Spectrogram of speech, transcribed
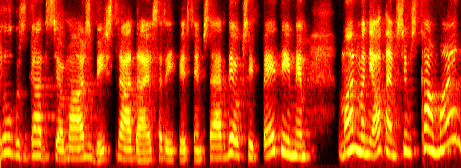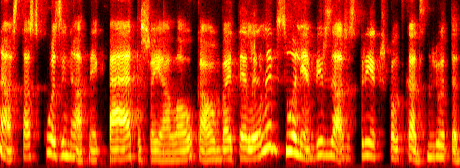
ilgus gadus jau Māris bija strādājis arī pie šiem sēra dioksīdu pētījumiem. Man, man jautājums jums, kā mainās tas, ko zinātnieki pēta šajā laukā, un vai te lieliem soļiem virzās uz priekšu kaut kādas nu, ļoti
